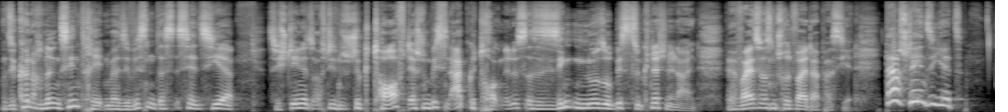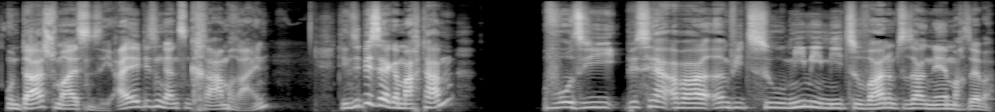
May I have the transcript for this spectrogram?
Und sie können auch nirgends hintreten, weil sie wissen, das ist jetzt hier, sie stehen jetzt auf diesem Stück Torf, der schon ein bisschen abgetrocknet ist, also sie sinken nur so bis zu Knöcheln ein. Wer weiß, was einen Schritt weiter passiert. Da stehen sie jetzt. Und da schmeißen sie all diesen ganzen Kram rein, den sie bisher gemacht haben, wo sie bisher aber irgendwie zu Mimimi zu waren, um zu sagen, nee, mach selber.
